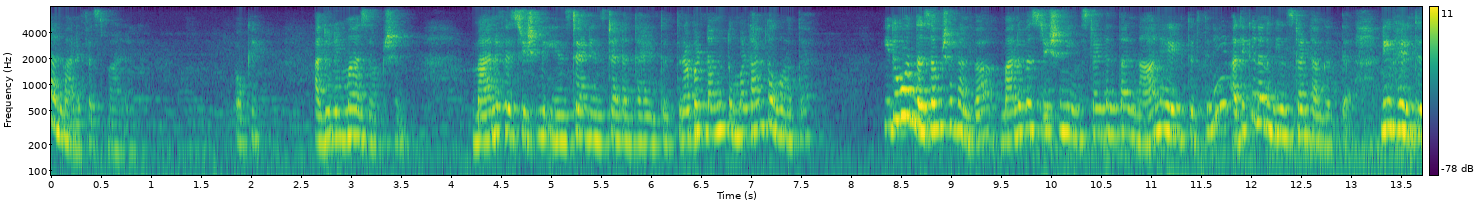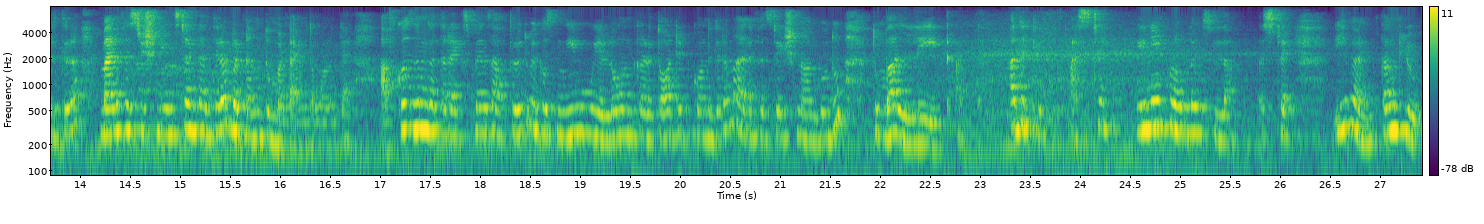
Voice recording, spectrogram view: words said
ನಾನು ಮ್ಯಾನಿಫೆಸ್ಟ್ ಮಾಡಲ್ಲ. ಓಕೆ ಅದು ನಿಮ್ಮ ಅಸಂಪ್ಷನ್ ಮ್ಯಾನಿಫೆಸ್ಟೇಷನ್ ಇನ್ಸ್ಟಂಟ್ ಇನ್ಸ್ಟಂಟ್ ಅಂತ ಹೇಳ್ತಿರ್ತೀರ ಬಟ್ ನಂಗೆ ತುಂಬ ಟೈಮ್ ತೊಗೊಳುತ್ತೆ. ಇದು ಒಂದು ಅಸಂಪ್ಷನ್ ಅಲ್ವಾ? ಮ್ಯಾನಿಫೆಸ್ಟೇಷನ್ ಇನ್ಸ್ಟೆಂಟ್ ಅಂತ ನಾನು ಹೇಳ್ತಿರ್ತೀನಿ, ಅದಕ್ಕೆ ನನಗೆ ಇನ್ಸ್ಟೆಂಟ್ ಆಗುತ್ತೆ. ನೀವು ಹೇಳ್ತಿರ್ತೀರ ಮ್ಯಾನಿಫೆಸ್ಟೇಷನ್ ಇನ್ಸ್ಟೆಂಟ್ ಅಂತೀರ ಬಟ್ ನಂಗೆ ತುಂಬ ಟೈಮ್ ತೊಗೊಳುತ್ತೆ. ಅಫ್ಕೋರ್ಸ್ ನಿಮ್ಗೆ ಆ ಥರ ಎಕ್ಸ್ಪೀರಿಯನ್ಸ್ ಆಗ್ತಿರೋದು ಬಿಕಾಸ್ ನೀವು ಎಲ್ಲೋ ಒಂದು ಕಡೆ ಥಾಟ್ ಇಟ್ಕೊಂಡಿದ್ದೀರ ಮ್ಯಾನಿಫೆಸ್ಟೇಷನ್ ಆಗೋದು ತುಂಬ ಲೇಟ್ ಅಂತ. ಅದಕ್ಕೆ ಅಷ್ಟೇ, ಏನೇನು ಪ್ರಾಬ್ಲಮ್ಸ್ ಇಲ್ಲ. ಅಷ್ಟೇ. ಈವನ್ ಕನ್ಕ್ಲೂಡ್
